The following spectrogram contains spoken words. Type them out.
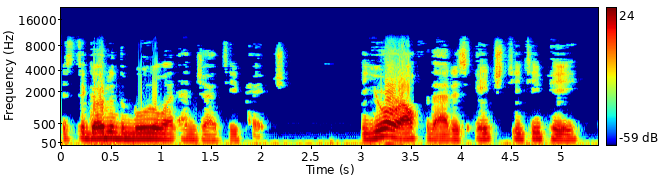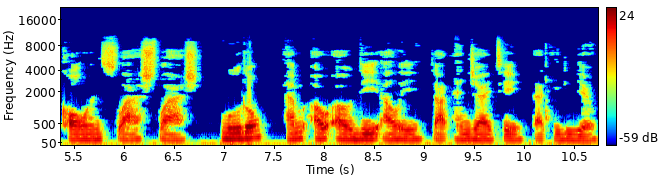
is to go to the Moodle at NJIT page. The URL for that is http colon slash slash Moodle, M-O-O-D-L-E dot N-J-I-T dot edu.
